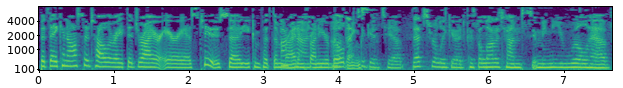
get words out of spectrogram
but they can also tolerate the drier areas too. So you can put them right in front of your Oh, buildings. that's a good tip. That's really good because a lot of times, I mean, you will have,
